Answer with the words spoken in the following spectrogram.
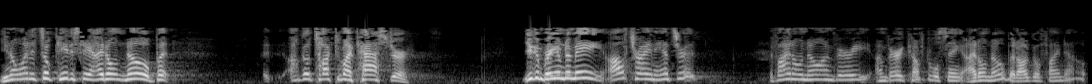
You know what? It's okay to say, I don't know, but I'll go talk to my pastor. You can bring him to me. I'll try and answer it. If I don't know, I'm very, I'm very comfortable saying, I don't know, but I'll go find out.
